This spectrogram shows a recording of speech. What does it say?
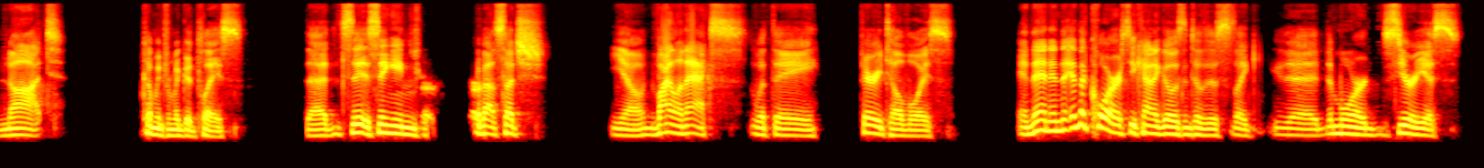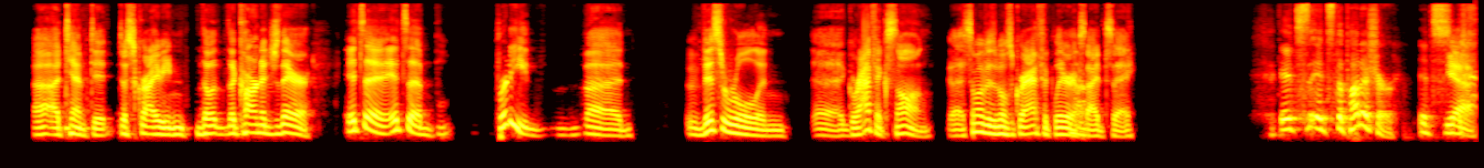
not coming from a good place. That si- singing about such you know violent acts with a fairy tale voice, and then in the in the chorus he kind of goes into this like the the more serious uh, attempt at describing the the carnage there. It's a it's a pretty uh, visceral and uh, graphic song. Uh, some of his most graphic lyrics, I'd say. it's it's the Punisher. It's Yeah,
